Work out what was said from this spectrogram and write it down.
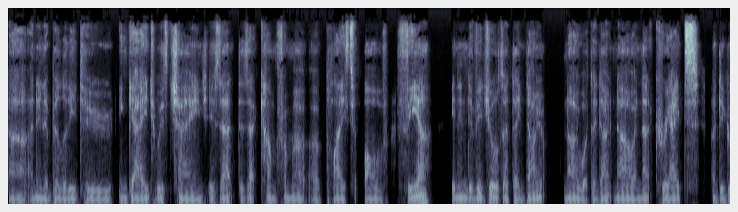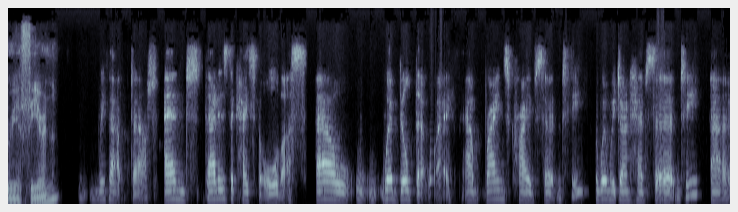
uh, an inability to engage with change. Is that does that come from a, a place of fear in individuals that they don't know what they don't know and that creates a degree of fear in them without doubt. And that is the case for all of us. Our we're built that way. Our brains crave certainty. When we don't have certainty uh,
